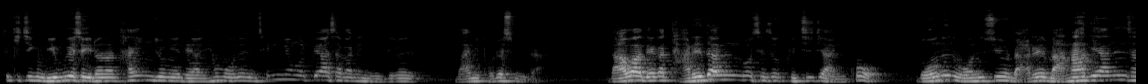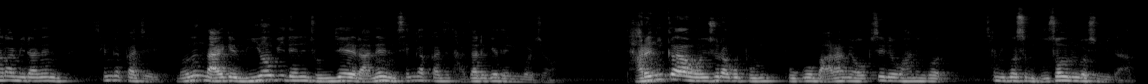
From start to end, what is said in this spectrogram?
특히 지금 미국에서 일어난 타인종에 대한 혐오는 생명을 빼앗아가는 일들을 많이 벌였습니다. 나와 내가 다르다는 것에서 그치지 않고 너는 원수요 나를 망하게 하는 사람이라는 생각까지 너는 나에게 위협이 되는 존재라는 생각까지 다다르게 되는 거죠. 다르니까 원수라고 보고 말하며 없애려고 하는 것 참 이것은 무서운 것입니다.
